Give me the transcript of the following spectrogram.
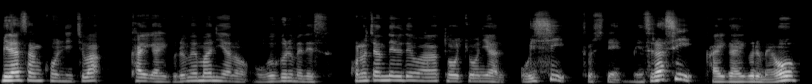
皆さんこんにちは。海外グルメマニアのオググルメです。このチャンネルでは東京にある美味しい、そして珍しい海外グルメを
